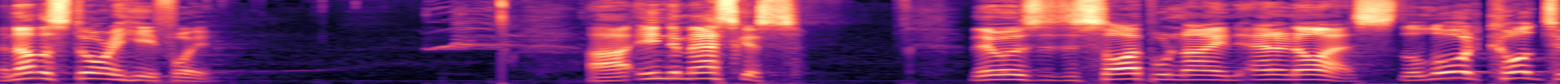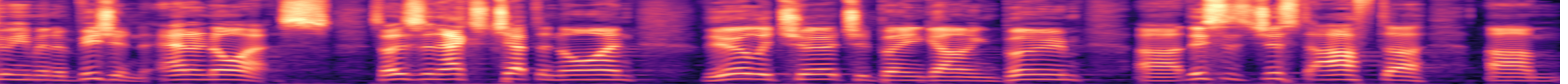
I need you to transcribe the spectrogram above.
Another story here for you. Uh, in Damascus, there was a disciple named Ananias. The Lord called to him in a vision, Ananias. So this is in Acts chapter 9. The early church had been going boom. Uh, this is just after um,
